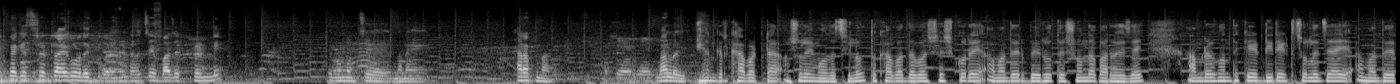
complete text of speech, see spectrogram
এই প্যাকেজটা ট্রাই করে দেখতে পারেন। এটা হচ্ছে বাজেট ফ্রেন্ডলি এবং হচ্ছে মানে খারাপ না। ভালোই। এখানকার খাবারটা আসলেই মজা ছিল। তো খাবার দাবার শেষ করে আমাদের বের হতে সন্ধ্যা পার হয়ে যায়। আমরা ওখান থেকে ডিরেক্ট চলে যাই আমাদের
